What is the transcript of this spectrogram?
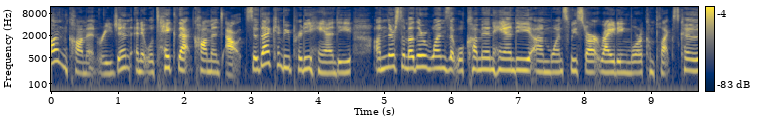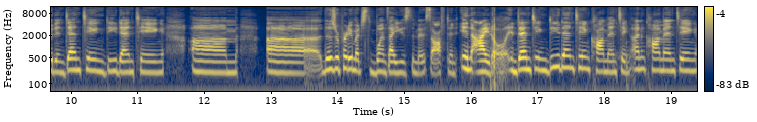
uncomment region and it will take that comment out. So that can be pretty handy. Um, there's some other ones that will come in handy um, once we start writing more complex code, indenting, dedenting, um, uh, those are pretty much the ones I use the most often in idle. Indenting, dedenting, commenting, uncommenting.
